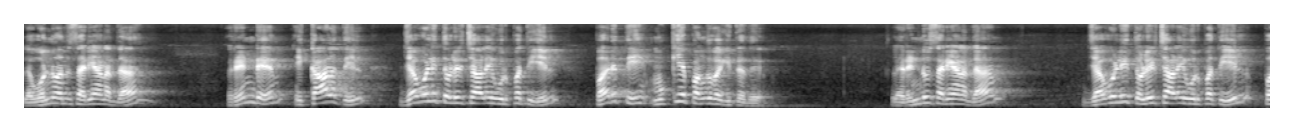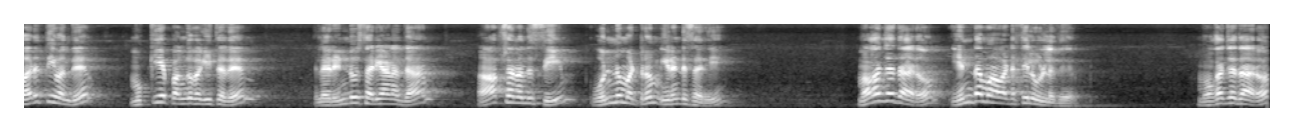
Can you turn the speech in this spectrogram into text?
இல்லை ஒன்று வந்து சரியானதா? ரெண்டு இக்காலத்தில் ஜவுளி தொழிற்சாலை உற்பத்தியில் பருத்தி முக்கிய பங்கு வகித்தது. இல்லை ரெண்டும் சரியானதா? ஜவுளி தொழிற்சாலை உற்பத்தியில் பருத்தி வந்து முக்கிய பங்கு வகித்தது. இல்லை ரெண்டும் சரியானதா? ஆப்ஷன் வந்து சி ஒன்று மற்றும் இரண்டு சரி. மொகஞ்சதாரோ எந்த மாவட்டத்தில் உள்ளது? மொகஞ்சதாரோ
